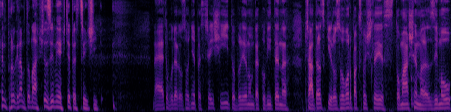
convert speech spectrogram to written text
ten program Tomáše Zimy ještě pestřejší? Ne, to bude rozhodně pestřejší, to byl jenom takový ten přátelský rozhovor, pak jsme šli s Tomášem Zimou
